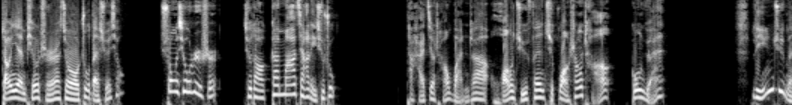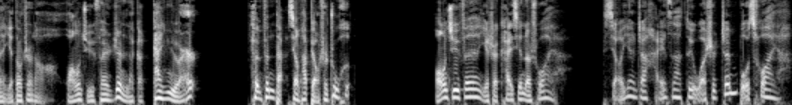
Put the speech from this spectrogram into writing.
张燕平时就住在学校，双休日时就到干妈家里去住。他还经常挽着黄菊芬去逛商场、公园。邻居们也都知道黄菊芬认了个干女儿，纷纷的向他表示祝贺。黄菊芬也是开心的说：“呀，小燕这孩子对我是真不错呀，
